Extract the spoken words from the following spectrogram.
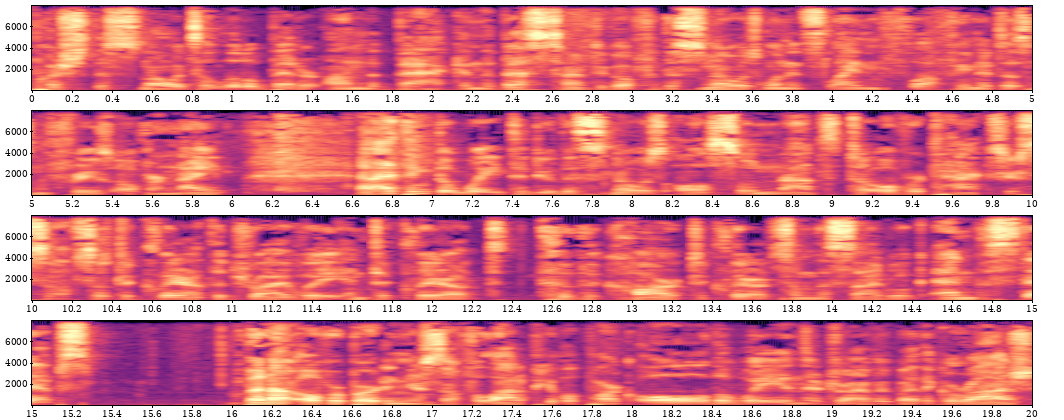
push the snow, it's a little better on the back. And the best time to go for the snow is when it's light and fluffy and it doesn't freeze overnight. And I think the way to do the snow is also not to overtax yourself. So to clear out the driveway and to clear out to the car, to clear out some of the sidewalk and the steps, but not overburden yourself. A lot of people park all the way in their driveway by the garage,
